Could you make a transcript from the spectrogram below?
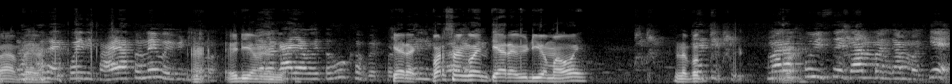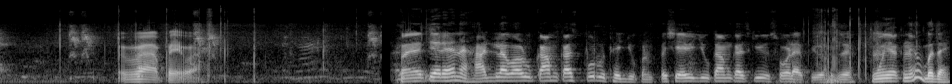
વાહ ભાઈ. કોઈ દી ભાયા તો નહીં હોય વિડીયોમાં. વિડીયોમાં ગાયા હોય તો શું ખબર પડે. ક્યારેક પ્રસંગ હોય ને ત્યારે વિડીયોમાં હોય. લગભગ મારા ફૂઈ છે ગામમાં ગામમાં. કે? વાહ ભાઈ વાહ. ભાઈ અત્યારે હે ને હાડલા વાળું કામકાજ પૂરું થઈ ગયું પણ પછી આવી ગયું કામકાજ કયું સોડા પીવે છે? હું એક નહીં બધા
